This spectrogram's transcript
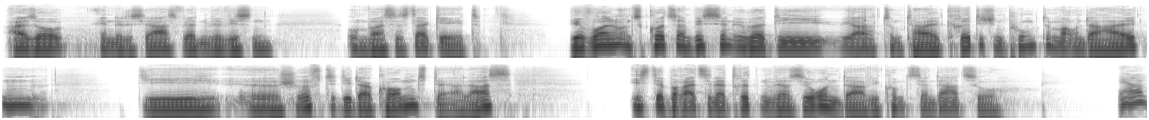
Also Ende des Jahres werden wir wissen, um was es da geht. Wir wollen uns kurz ein bisschen über die ja zum Teil kritischen Punkte mal unterhalten. Die äh, Schrift, die da kommt, der Erlass, ist ja bereits in der dritten Version da. Wie kommt es denn dazu? Ja,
